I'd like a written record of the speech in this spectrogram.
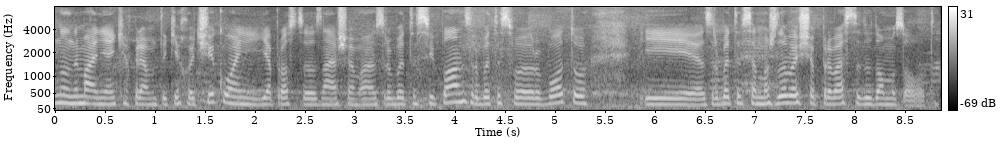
Ну, немає ніяких прямо таких очікувань. Я просто знаю, що я маю зробити свій план, зробити свою роботу і зробити все можливе, щоб привезти додому золото.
